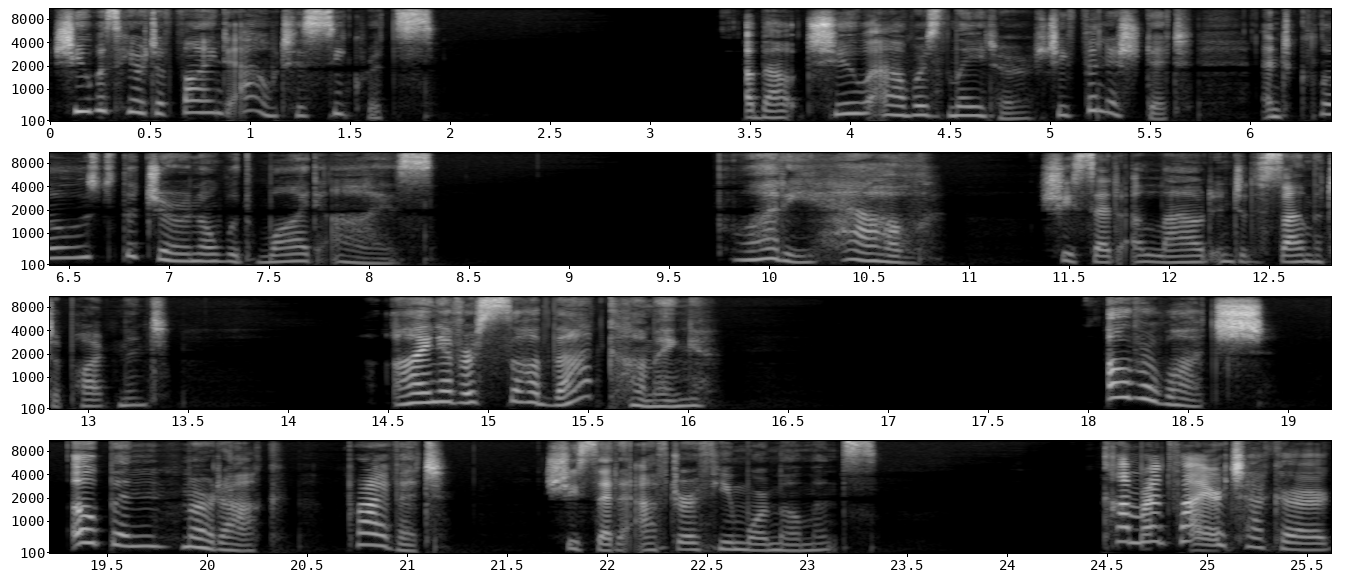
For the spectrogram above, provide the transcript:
She was here to find out his secrets. About two hours later, she finished it and closed the journal with wide eyes. Bloody hell, she said aloud into the silent apartment. I never saw that coming. Overwatch. Open Murdock. Private, she said after a few more moments. Comrade Firechecker,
